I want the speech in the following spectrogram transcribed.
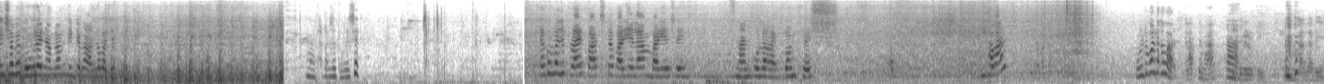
এই সবে বগুলায় নামলাম তিনটে বাহান্ন বাজে। মাথাটা যা ধরেছে। এখন বাজে প্রায় পাঁচটা, বাড়ি এলাম, বাড়ি এসে স্নান করলাম, একদম ফ্রেশ কি খাবার? উল্টো পাল্টা খাবার? রাত্রে ভাত হ্যাঁ। দুপুরে রুটি। দিয়ে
